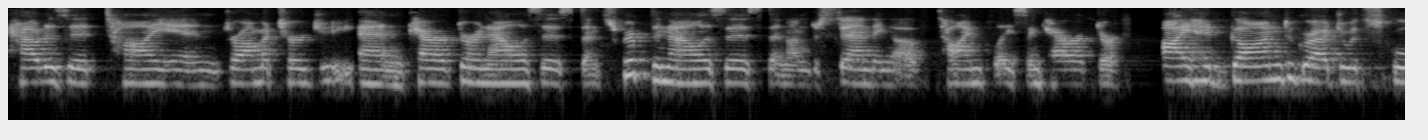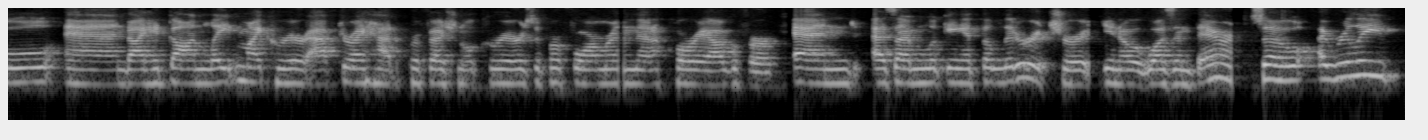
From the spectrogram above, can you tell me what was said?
how does it tie in dramaturgy and character analysis and script analysis and understanding of time, place, and character? I had gone to graduate school and I had gone late in my career after I had a professional career as a performer and then a choreographer. And as I'm looking at the literature, you know, it wasn't there. So I really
